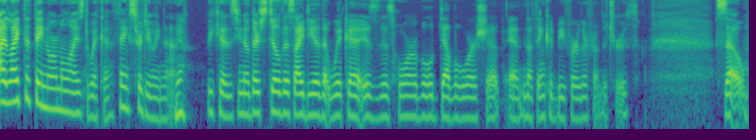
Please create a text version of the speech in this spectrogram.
I like that they normalized Wicca. Thanks for doing that. Yeah. Because, you know, there's still this idea that Wicca is this horrible devil worship and nothing could be further from the truth. So,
